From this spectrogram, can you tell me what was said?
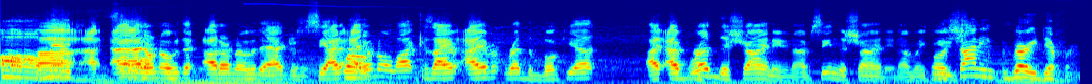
Oh Uh, man. I, so I, I don't know who the I don't know who the actress is. See, I, I don't know a lot because I I haven't read the book yet. I, I've read The Shining. I've seen The Shining. I'm a huge Well, Shining is very different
